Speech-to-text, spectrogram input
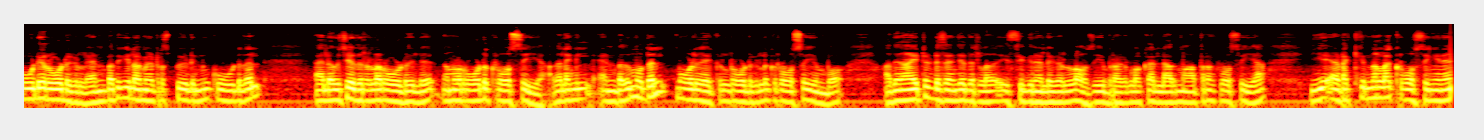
കൂടിയ റോഡുകളിൽ എൺപത് കിലോമീറ്റർ സ്പീഡിനും കൂടുതൽ അലോ ചെയ്തിട്ടുള്ള റോഡിൽ നമ്മൾ റോഡ് ക്രോസ് ചെയ്യുക. അതല്ലെങ്കിൽ എൺപത് മുതൽ മുകളിലേക്കുള്ള റോഡുകൾ ക്രോസ് ചെയ്യുമ്പോൾ അതിനായിട്ട് ഡിസൈൻ ചെയ്തിട്ടുള്ള ഈ സിഗ്നലുകളിലോ സീബ്രകളിലോ ഒക്കെ അല്ലാതെ മാത്രം ക്രോസ് ചെയ്യുക. ഈ ഇടയ്ക്ക് നിന്നുള്ള ക്രോസിങ്ങിന്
